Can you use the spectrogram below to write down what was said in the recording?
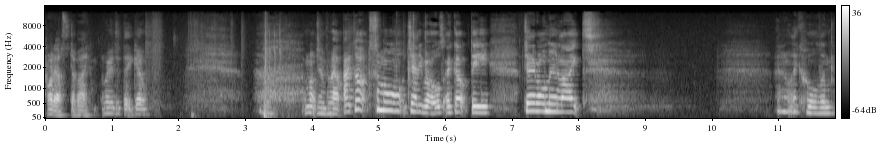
What else did I? Where did they go? I'm not doing well. I got some more jelly rolls. I got the Jelly Roll Moonlight. I don't know what they call them.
